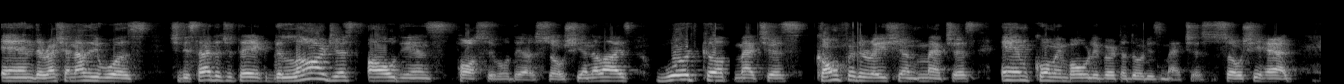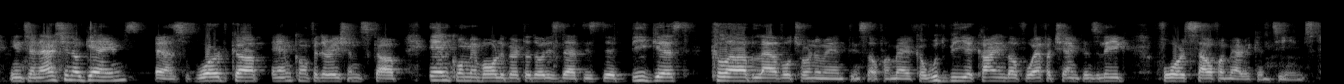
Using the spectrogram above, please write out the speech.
and the rationality was she decided to take the largest audience possible there. So she analyzed World Cup matches, Confederation matches, and CONMEBOL Libertadores matches. So she had international games as World Cup and Confederations Cup and CONMEBOL Libertadores. That is the biggest club level tournament in South America would be a kind of UEFA Champions League for South American teams.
